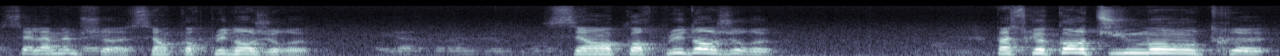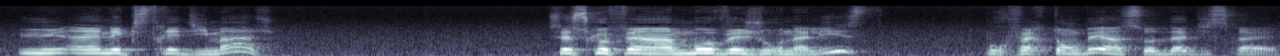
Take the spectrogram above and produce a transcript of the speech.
C'est la même chose, c'est encore plus dangereux. C'est encore plus dangereux. Parce que quand tu montres un extrait d'image, c'est ce que fait un mauvais journaliste pour faire tomber un soldat d'Israël.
